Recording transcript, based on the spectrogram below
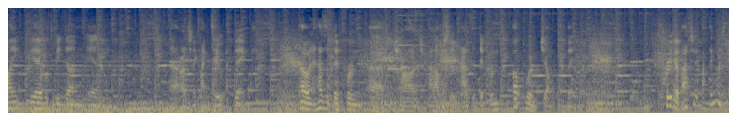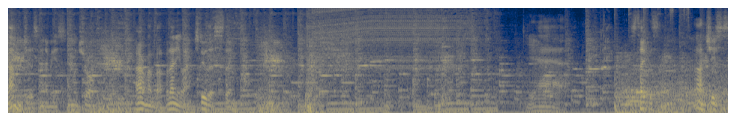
might be able to be done in uh, Ratchet Clank 2, I think. Oh, and it has a different uh, charge, and obviously it has a different upward jump thing. Pretty good. Actually, I think this damages enemies. I'm not sure. I don't remember. But anyway, let's do this thing. Take this. Ah, Jesus.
